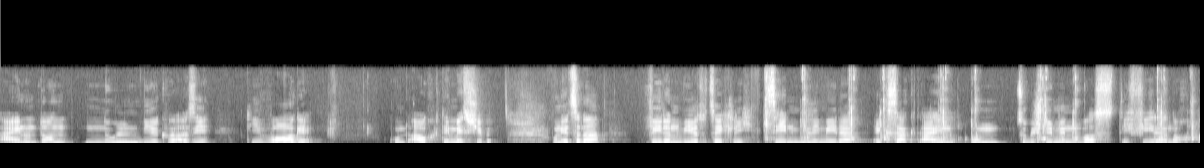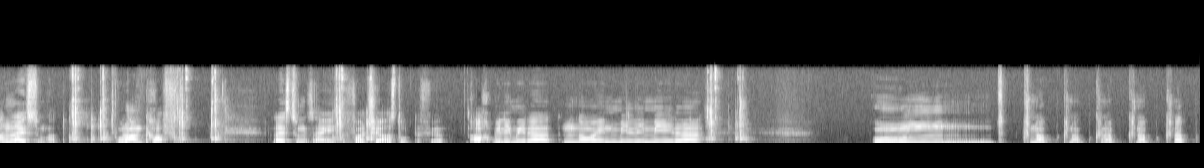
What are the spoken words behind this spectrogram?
ein und dann nullen wir quasi die Waage und auch den Messschieber. Und jetzt da federn wir tatsächlich 10 mm exakt ein, um zu bestimmen, was die Feder noch an Leistung hat oder an Kraft. Leistung ist eigentlich der falsche Ausdruck dafür. 8 mm, 9 mm und knapp, knapp, knapp, knapp, knapp.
